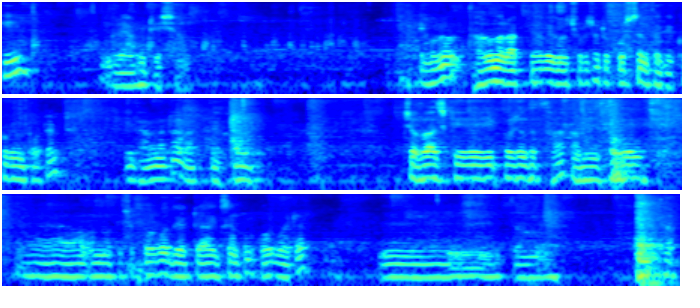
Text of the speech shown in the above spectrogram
কি? গ্র্যাভিটেশন এগুলো ধারণা রাখতে হবে এগুলো ছোটো ছোটো কোশ্চেন থাকে খুব ইম্পর্ট্যান্ট এই ধারণাটা রাখতে হবে। চলো আজকে এই পর্যন্ত থাক আমি অন্য কিছু করব দু একটা এক্সাম্পল করব এটা তো থাক।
